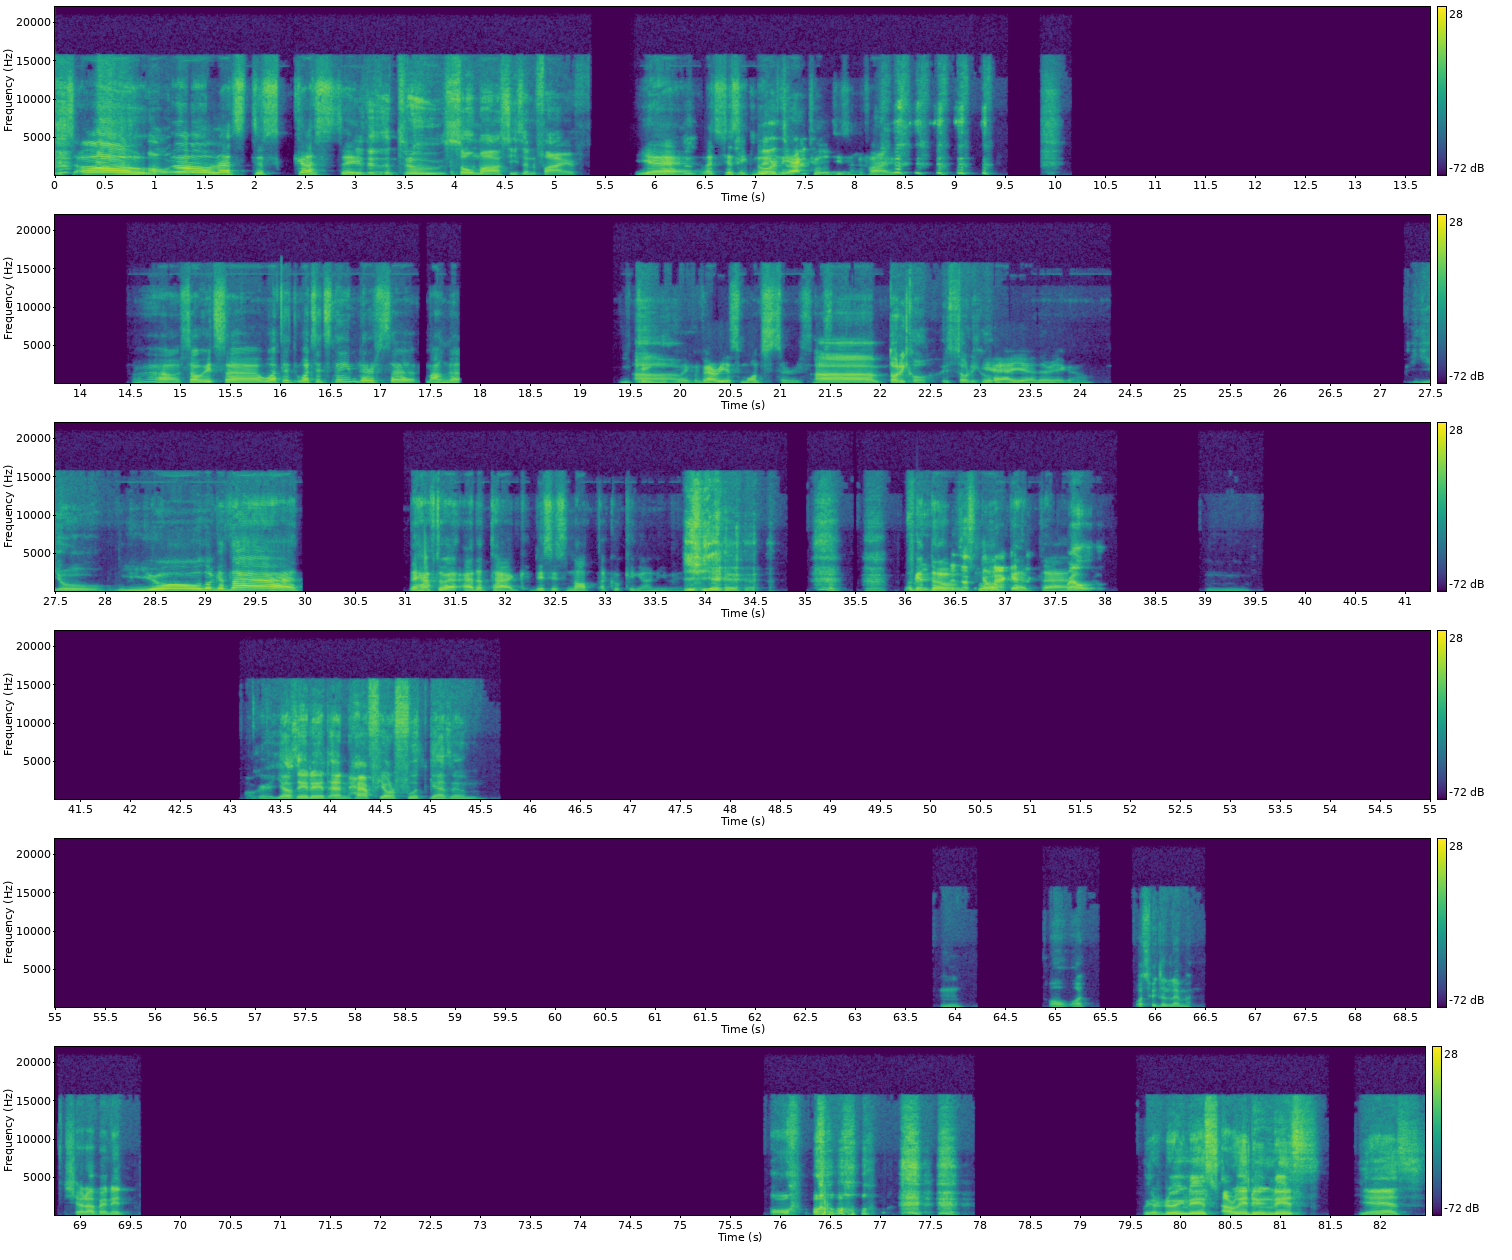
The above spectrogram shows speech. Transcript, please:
It's oh Oh. oh, that's disgusting. this is a true Soma season five. yeah, let's just ignore the actual here. season five. Oh, so it's uh what it what's its name? There's a manga eating like Um, various monsters. Um, Toriko. It's Toriko. yeah, yeah, there you go. Yo. Yo, look at that! They have to add a tag. This is not a cooking anime. Yeah. Look at those. Look at that. Well. mm, Okay, just eat it and have your food gasm. Hmm? Oh, what? What's with the lemon? Shut up and eat. Oh, oh. We're doing this. Are we doing this? Yes.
